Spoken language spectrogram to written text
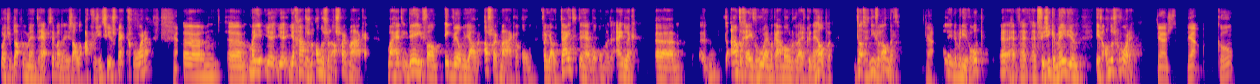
wat je op dat moment hebt. Hè. Maar dan is het al een acquisitiegesprek geworden. Ja. Um, um, maar je, je, je gaat dus een ander soort afspraak maken. Maar het idee van ik wil met jou een afspraak maken om van jouw tijd te hebben om uiteindelijk aan te geven hoe wij elkaar mogelijkerwijs kunnen helpen, dat is niet veranderd. Ja. Alleen de manier waarop. Het, het, het fysieke medium is anders geworden. Juist, ja, cool.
